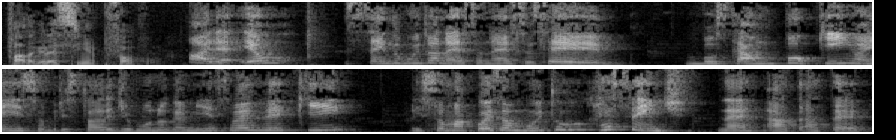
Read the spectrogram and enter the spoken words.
Fala, Grecinha, por favor. Olha, eu, sendo muito honesta, né? Se você buscar um pouquinho aí sobre história de monogamia, você vai ver que isso é uma coisa muito recente, né? Até.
